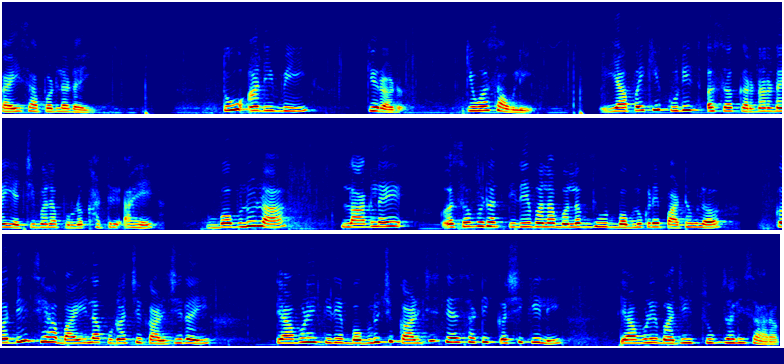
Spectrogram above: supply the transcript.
काही सापडलं नाही. तू आणि मी किरण किंवा सावली यापैकी कुणीच असं करणार नाही याची मला पूर्ण खात्री आहे. बबलूला लागलंय असं म्हणत तिने मला मलम घेऊन बबलूकडे पाठवलं. कधीच ह्या बाईला कुणाची काळजी नाही. त्यामुळे तिने बबलूची काळजीच त्यासाठी कशी केली? त्यामुळे माझी चूक झाली सारंग.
